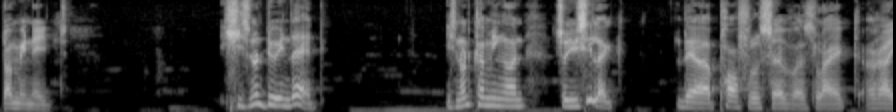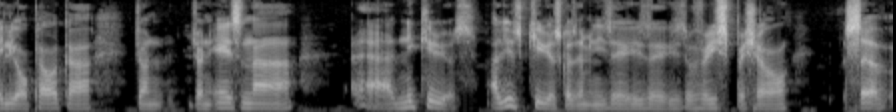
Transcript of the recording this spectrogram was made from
dominate. He's not doing that. He's not coming on. So you see like there are powerful servers like Reilly Opelka John John Isner, uh, Nick Kyrgios. I'll use Kyrgios because I mean he's a he's a he's a very special server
